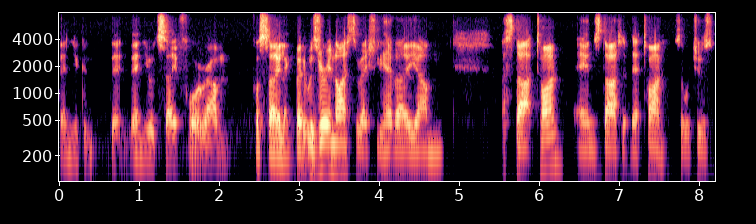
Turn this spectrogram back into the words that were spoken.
than you could than, than you would say for um, for sailing. But it was very nice to actually have a um, a start time and start at that time, so which is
